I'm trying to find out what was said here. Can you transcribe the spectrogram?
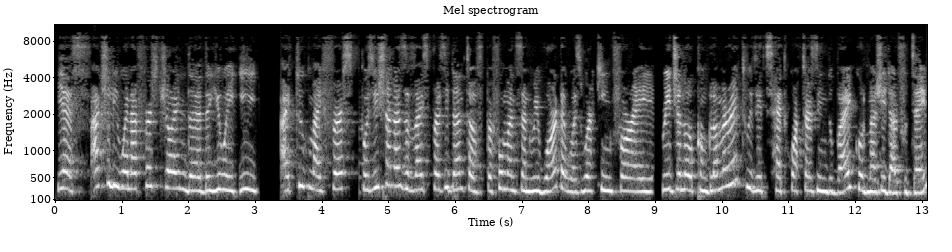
Yes. Actually, when I first joined the, the UAE, I took my first position as a vice president of performance and reward. I was working for a regional conglomerate with its headquarters in Dubai called Majid Al Futtaim.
